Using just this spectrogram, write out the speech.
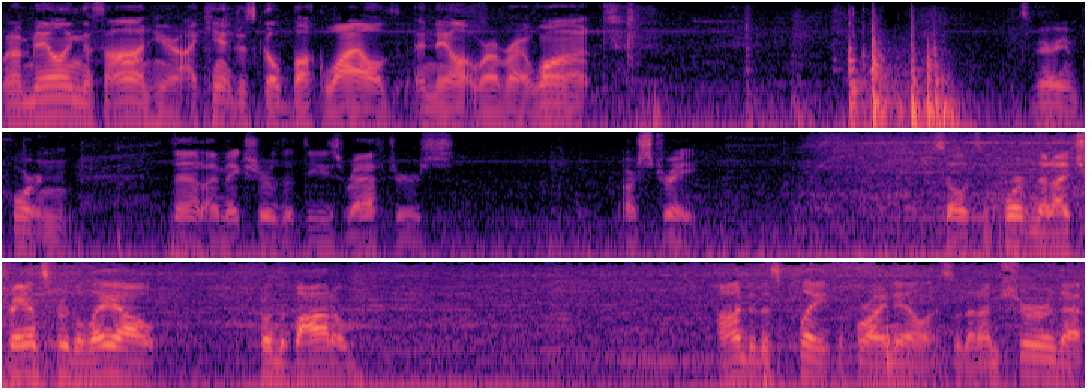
when I'm nailing this on here, I can't just go buck wild and nail it wherever I want It's very important that I make sure that these rafters are straight. So it's important that I transfer the layout from the bottom onto this plate before I nail it so that I'm sure that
